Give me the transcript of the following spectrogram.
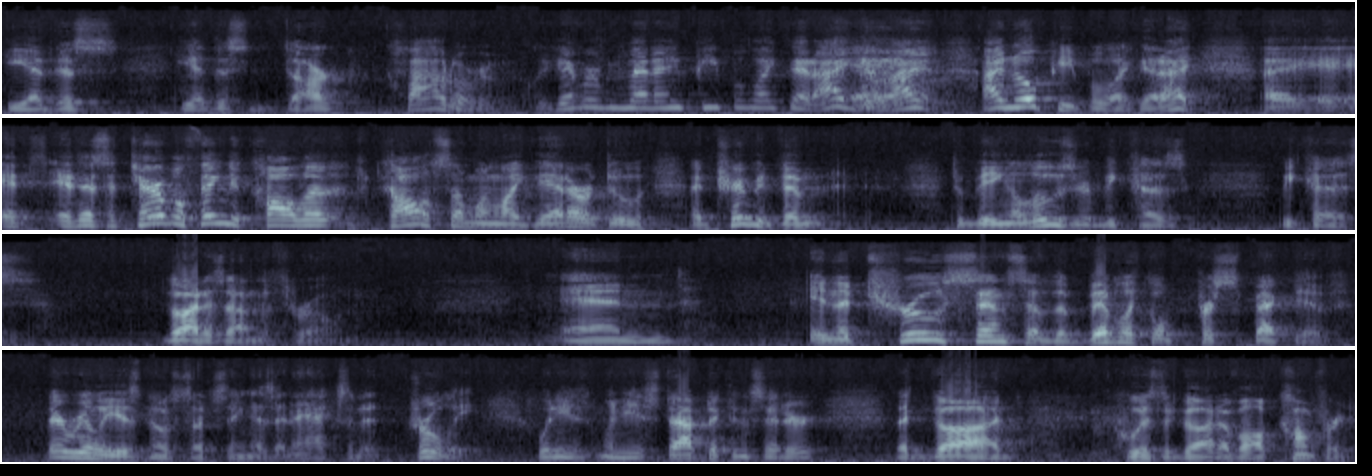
He had this, he had this dark cloud over him. Have you ever met any people like that? I have. I, I know people like that. I, I it's, it is a terrible thing to call, a, to call someone like that or to attribute them to being a loser because, because God is on the throne. And in the true sense of the biblical perspective, there really is no such thing as an accident, truly, when you, when you stop to consider that God, who is the God of all comfort,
